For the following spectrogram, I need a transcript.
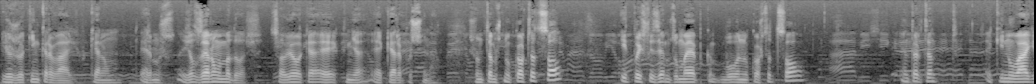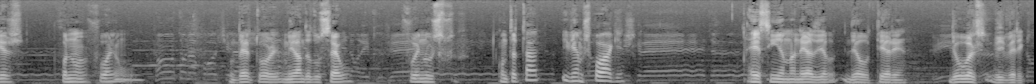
e o Joaquim Carvalho, que eram, éramos, eles eram amadores, só eu é que, é, é que era profissional. Juntamos no Costa de Sol e depois fizemos uma época boa no Costa de Sol. Entretanto, aqui no Águias foi, no, foi um, o diretor Miranda do Céu foi-nos contratar e viemos para o Águias. É assim a maneira de eu, de eu ter, de eu hoje viver aqui.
